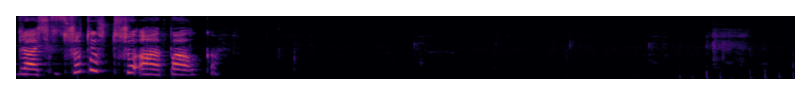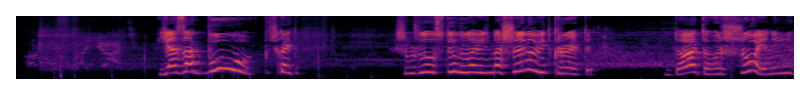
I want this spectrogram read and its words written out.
Здрасте, що ти? Що? А, палка. Я забув! Почекайте. Що можливо встигну навіть машину відкрити? Да, та ви що? Я не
